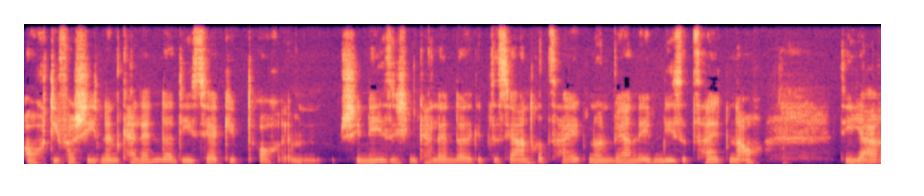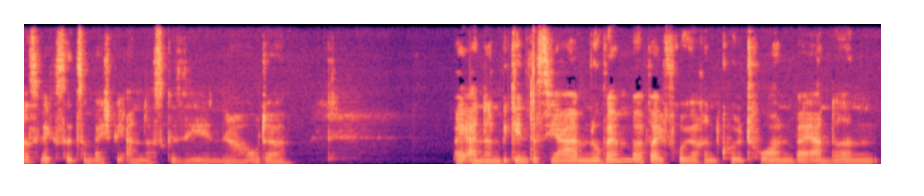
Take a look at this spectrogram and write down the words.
Auch die verschiedenen Kalender, die es ja gibt, auch im chinesischen Kalender gibt es ja andere Zeiten und werden eben diese Zeiten auch die Jahreswechsel zum Beispiel anders gesehen, ja, oder Bei anderen beginnt das Jahr im November bei früheren Kulturen, bei anderen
